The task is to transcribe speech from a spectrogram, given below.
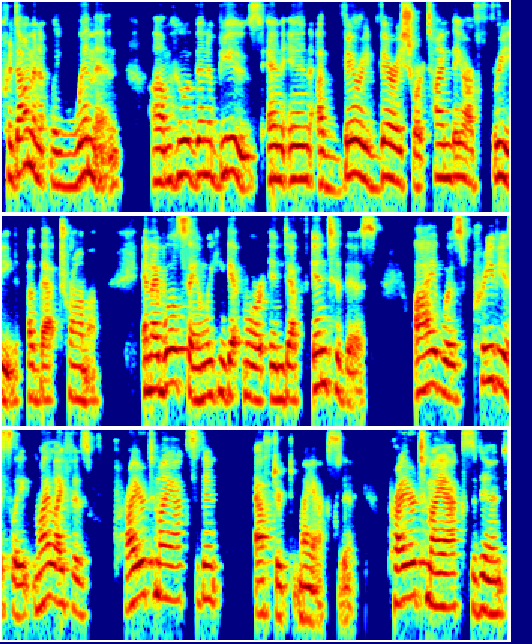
predominantly women um, who have been abused, and in a very, very short time, they are freed of that trauma. And I will say, and we can get more in depth into this, I was previously, my life is prior to my accident, after my accident. Prior to my accident,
